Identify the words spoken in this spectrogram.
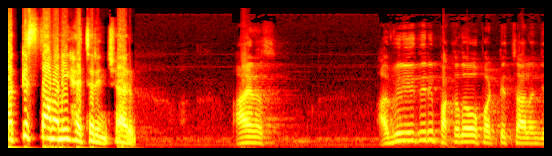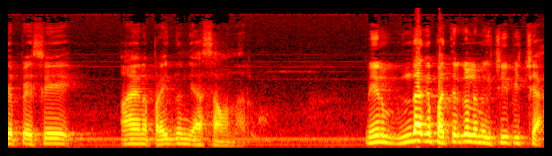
కక్కిస్తామని హెచ్చరించారు. ఆయన అవినీతిని పక్కదోవ పట్టించాలని చెప్పేసి ఆయన ప్రయత్నం చేస్తా ఉన్నారు. నేను ఇందాక పత్రికల్లో మీకు చూపించా.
